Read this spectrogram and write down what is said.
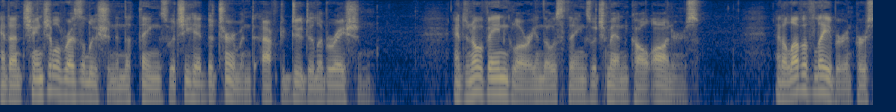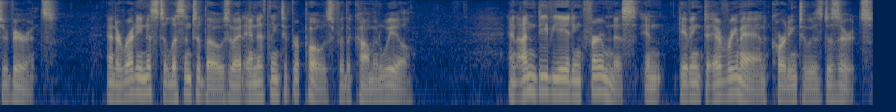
and unchangeable resolution in the things which he had determined after due deliberation, and no vainglory in those things which men call honours, and a love of labour and perseverance, and a readiness to listen to those who had anything to propose for the common weal an undeviating firmness in giving to every man according to his deserts,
